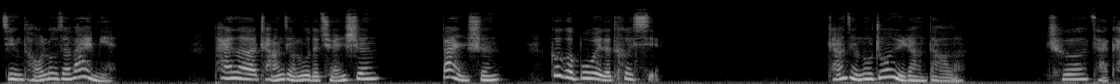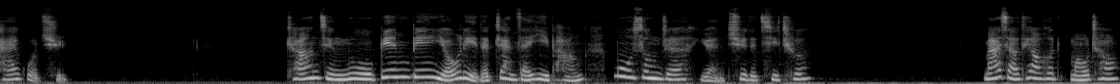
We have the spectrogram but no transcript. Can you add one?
镜头露在外面，拍了长颈鹿的全身、半身、各个部位的特写。长颈鹿终于让道了，车才开过去。长颈鹿彬彬有礼的站在一旁，目送着远去的汽车。马小跳和毛超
